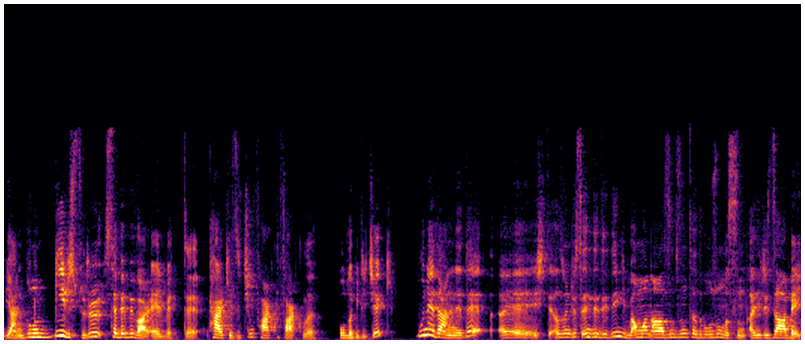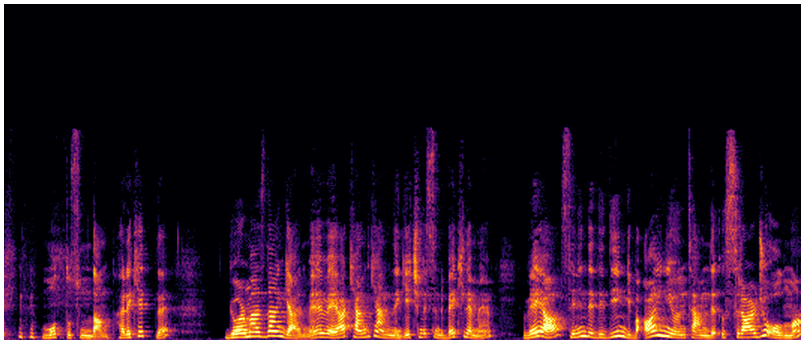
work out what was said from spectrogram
yani bunun bir sürü sebebi var elbette. Herkes için farklı farklı olabilecek. Bu nedenle de e, işte az önce senin de dediğin gibi aman ağzımızın tadı bozulmasın Ali Rıza Bey mottosundan hareketle görmezden gelme veya kendi kendine geçmesini bekleme veya senin de dediğin gibi aynı yöntemde ısrarcı olma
